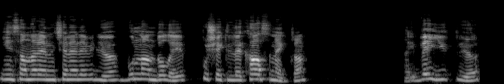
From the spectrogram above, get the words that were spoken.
insanlar endişelenebiliyor. Bundan dolayı bu şekilde kalsın ekran ve yüklüyor.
